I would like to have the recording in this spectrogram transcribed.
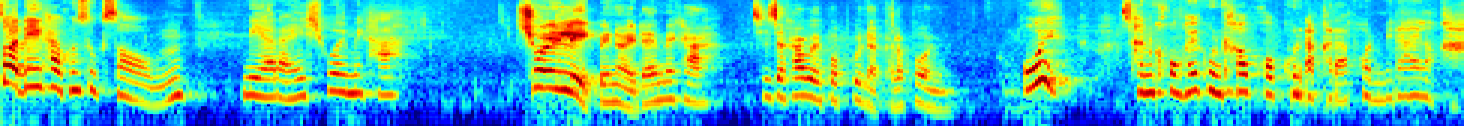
สวัสดีค่ะคุณสุขสม มีอะไรให้ช่วยไหมคะ ช่วยหลีกไปหน่อยได้ไหมคะ ฉันจะเข้าไปพบคุณอัครพล อุ้ยฉันคงให้คุณเข้าพบคุณอัครพลไม่ได้หรอกค่ะ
